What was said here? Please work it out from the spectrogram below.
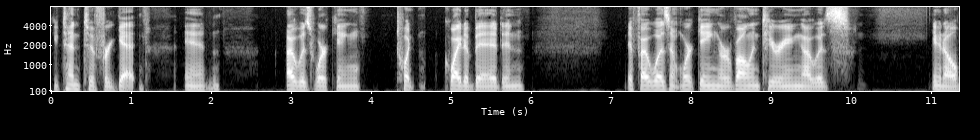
you tend to forget. And I was working tw- quite a bit and if I wasn't working or volunteering, I was, you know,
